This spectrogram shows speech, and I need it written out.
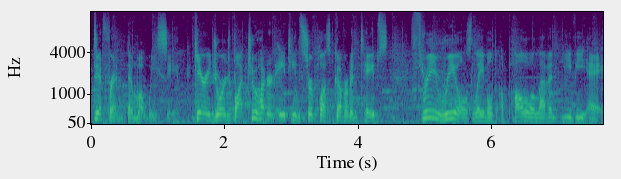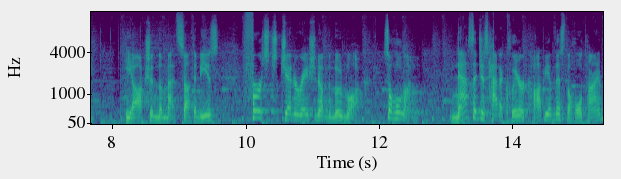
different than what we see. Gary George bought 218 surplus government tapes, three reels labeled Apollo 11 EVA. He auctioned them at Sotheby's, first generation of the moonwalk. So hold on, NASA just had a clear copy of this the whole time?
